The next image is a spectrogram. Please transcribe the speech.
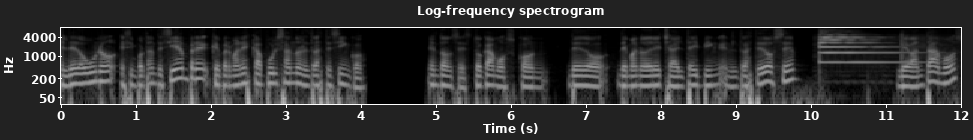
El dedo 1 es importante siempre que permanezca pulsando en el traste 5. Entonces tocamos con dedo de mano derecha el taping en el traste 12, levantamos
